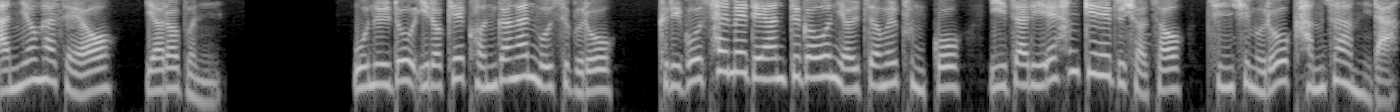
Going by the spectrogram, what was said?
안녕하세요, 여러분. 오늘도 이렇게 건강한 모습으로 그리고 삶에 대한 뜨거운 열정을 품고 이 자리에 함께 해주셔서 진심으로 감사합니다.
